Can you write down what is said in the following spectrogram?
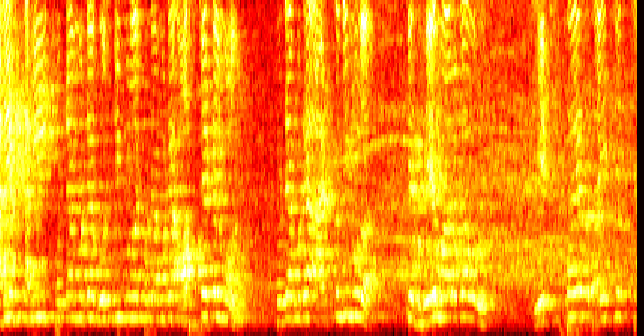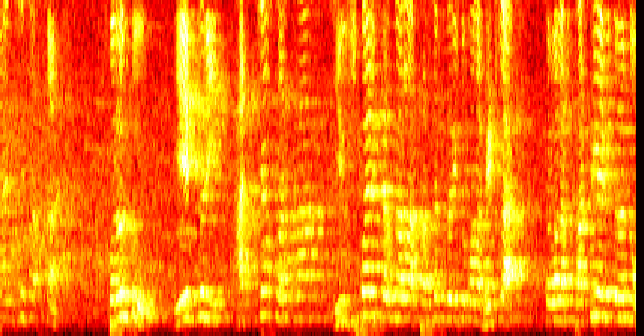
अनेक काही छोट्या मोठ्या गोष्टीमुळं छोट्या मोठ्या ऑब्स्टॅकलमुळं छोट्या मोठ्या अडचणीमुळं ते ध्येय मार्गावरून एक्सपायर व्हायचे चान्सेस असतात. परंतु एक जरी आजच्या सारखा इन्स्पायर करणारा प्रसंग जरी तुम्हाला भेटला तर मला खात्री आहे मित्रांनो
